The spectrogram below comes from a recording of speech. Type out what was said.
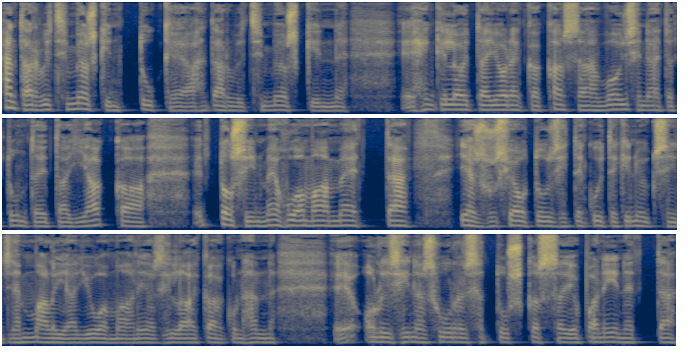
hän tarvitsi myöskin tukea, hän tarvitsi myöskin henkilöitä, joiden kanssa hän voisi näitä tunteita jakaa. Tosin me huomaamme, että Jeesus joutui sitten kuitenkin yksin sen maljan juomaan ja sillä aikaa, kun hän e, oli siinä suuressa tuskassa jopa niin, että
